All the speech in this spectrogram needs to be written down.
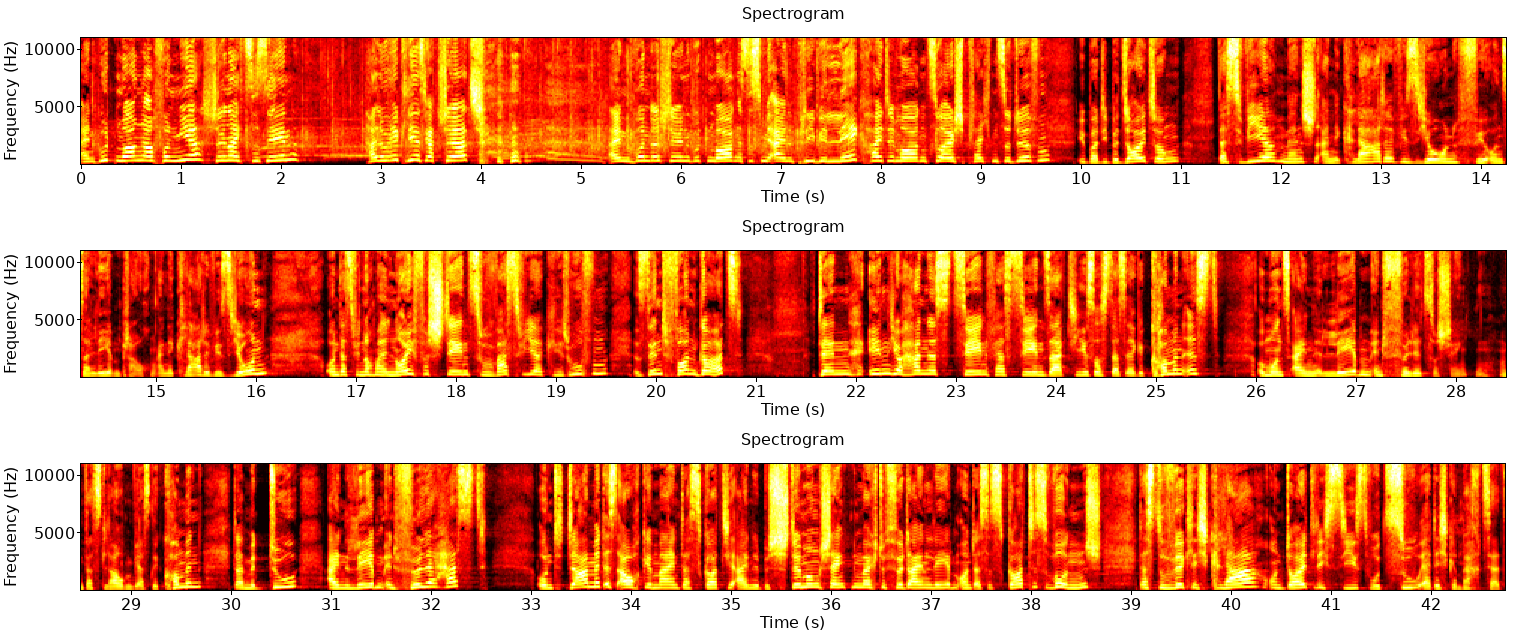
Einen guten Morgen auch von mir. Schön euch zu sehen. Hallo Ecclesia Church. Einen wunderschönen guten Morgen. Es ist mir ein Privileg, heute Morgen zu euch sprechen zu dürfen über die Bedeutung, dass wir Menschen eine klare Vision für unser Leben brauchen. Eine klare Vision und dass wir nochmal neu verstehen, zu was wir gerufen sind von Gott. Denn in Johannes 10, Vers 10 sagt Jesus, dass er gekommen ist, um uns ein Leben in Fülle zu schenken. Und das glauben wir. Er ist gekommen, damit du ein Leben in Fülle hast. Und damit ist auch gemeint, dass Gott dir eine Bestimmung schenken möchte für dein Leben. Und es ist Gottes Wunsch, dass du wirklich klar und deutlich siehst, wozu er dich gemacht hat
